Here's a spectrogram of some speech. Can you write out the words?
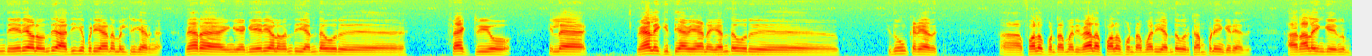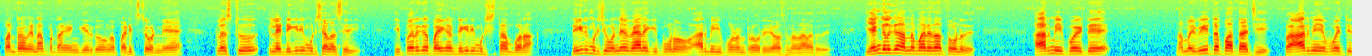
இந்த ஏரியாவில் வந்து அதிகப்படியான மிலிட்ரிக்காரங்க வேறு இங்கே எங்கள் ஏரியாவில் வந்து எந்த ஒரு ஃபேக்ட்ரியோ இல்லை வேலைக்கு தேவையான எந்த ஒரு இதுவும் கிடையாது. ஃபாலோ பண்ணுற மாதிரி வேலை ஃபாலோ பண்ணுற மாதிரி எந்த ஒரு கம்பெனியும் கிடையாது. அதனால் இங்கே பண்ணுறவங்க என்ன பண்ணுறாங்க இங்கே இருக்கவங்க படிச்சிட்ட உடனே ப்ளஸ் டூ இல்லை டிகிரி முடித்தாலும் சரி. இப்போ இருக்க பையன் டிகிரி முடிச்சு தான் போகிறான் டிகிரி முடிச்ச உடனே வேலைக்கு போகணும் ஆர்மிக்கு போகணுன்ற ஒரு யோசனை தான் வருது. எங்களுக்கும் அந்த மாதிரி தான் தோணுது. ஆர்மி போயிட்டு நம்ம வீட்டை பார்த்தாச்சு. இப்போ ஆர்மியை போயிட்டு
